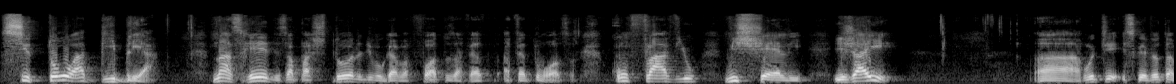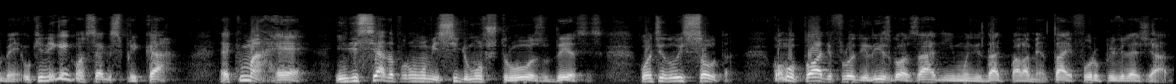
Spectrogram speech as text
Citou a Bíblia. Nas redes, a pastora divulgava fotos afetuosas com Flávio, Michele e Jair. A Ruth escreveu também: O que ninguém consegue explicar é que uma ré indiciada por um homicídio monstruoso desses, continue solta. Como pode Flor de Lis gozar de imunidade parlamentar e foro privilegiado?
